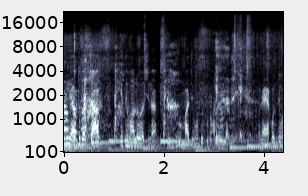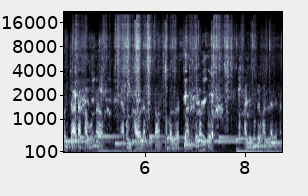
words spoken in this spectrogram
আমি এতটা চা খেতে ভালোবাসি না কিন্তু মাঝে মধ্যে খুব ভালোই লাগে। মানে এখন যখন চাটা খাব না এখন ভালো লাগবে। কারণ সকালবেলা স্নান করলাম তো খালি মুখে ভালো লাগে না।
